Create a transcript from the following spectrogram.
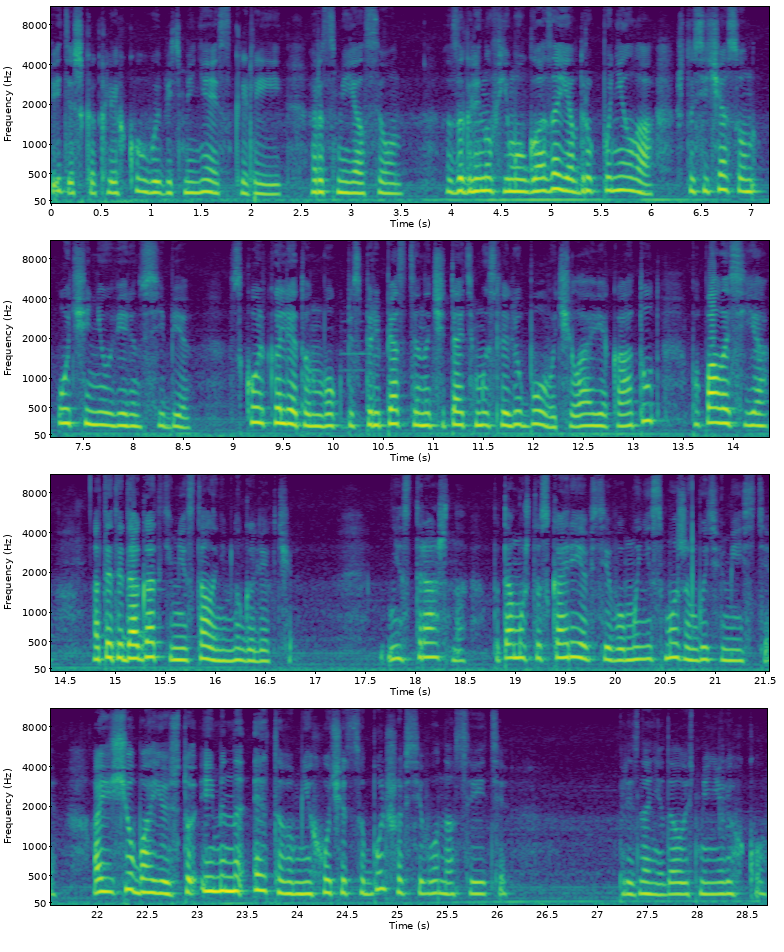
«Видишь, как легко выбить меня из колеи», – рассмеялся он. Заглянув ему в глаза, я вдруг поняла, что сейчас он очень не уверен в себе. Сколько лет он мог беспрепятственно читать мысли любого человека, а тут попалась я. От этой догадки мне стало немного легче. Мне страшно, потому что, скорее всего, мы не сможем быть вместе. А еще боюсь, что именно этого мне хочется больше всего на свете. Признание далось мне нелегко.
